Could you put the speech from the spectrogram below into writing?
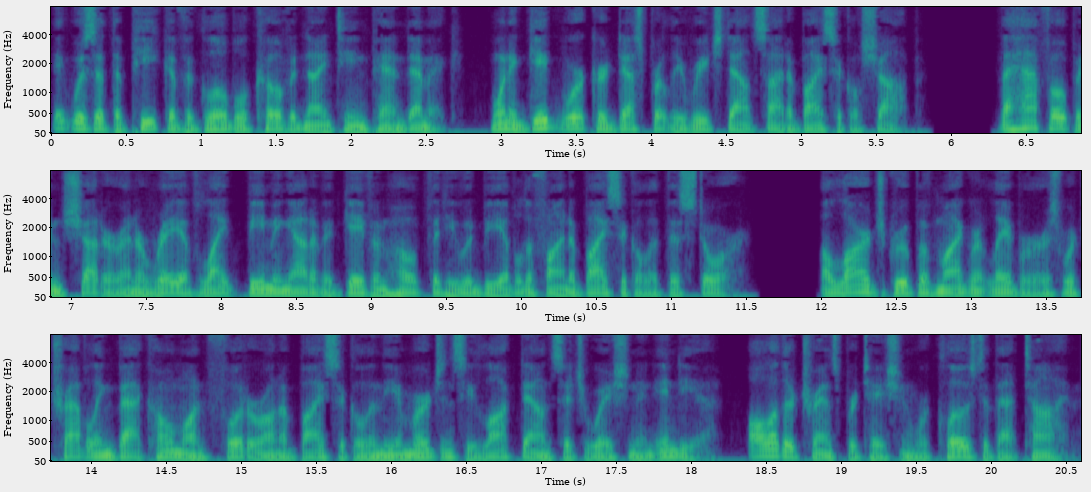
It was at the peak of the global COVID 19 pandemic, when a gig worker desperately reached outside a bicycle shop. The half opened shutter and a ray of light beaming out of it gave him hope that he would be able to find a bicycle at this store. A large group of migrant laborers were traveling back home on foot or on a bicycle in the emergency lockdown situation in India, all other transportation were closed at that time.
